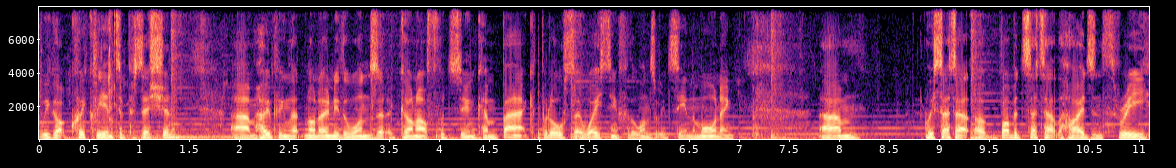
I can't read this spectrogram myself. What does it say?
We got quickly into position um, hoping that not only the ones that had gone off would soon come back, but also waiting for the ones that we'd see in the morning. Um, we set out, uh, Bob had set out the hides in three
